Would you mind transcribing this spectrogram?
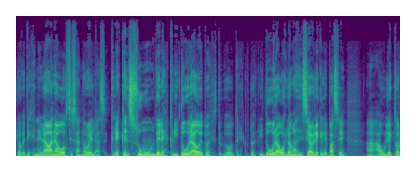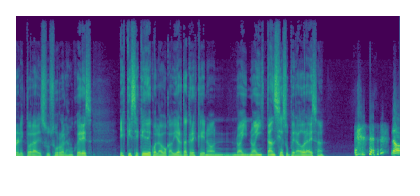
lo que te generaban a vos esas novelas. ¿Crees que el sumum de la escritura o de tu, tu escritura o es lo más deseable que le pase a, un lector o lectora del susurro de las mujeres es que se quede con la boca abierta? ¿Crees que no, no, hay, no hay instancia superadora a esa? No,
